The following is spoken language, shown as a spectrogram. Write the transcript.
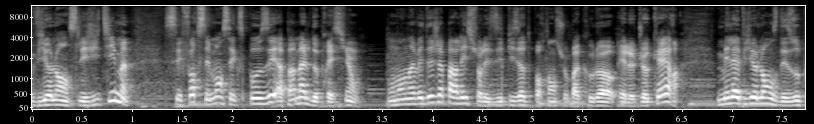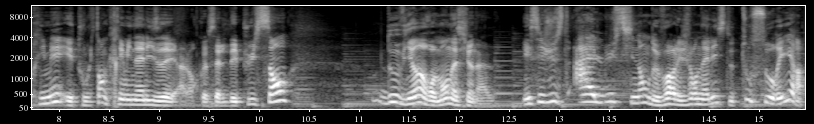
violence légitime, c'est forcément s'exposer à pas mal de pression. On en avait déjà parlé sur les épisodes portant sur Bakuro et le Joker, mais la violence des opprimés est tout le temps criminalisée, alors que celle des puissants devient un roman national. Et c'est juste hallucinant de voir les journalistes tout sourire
